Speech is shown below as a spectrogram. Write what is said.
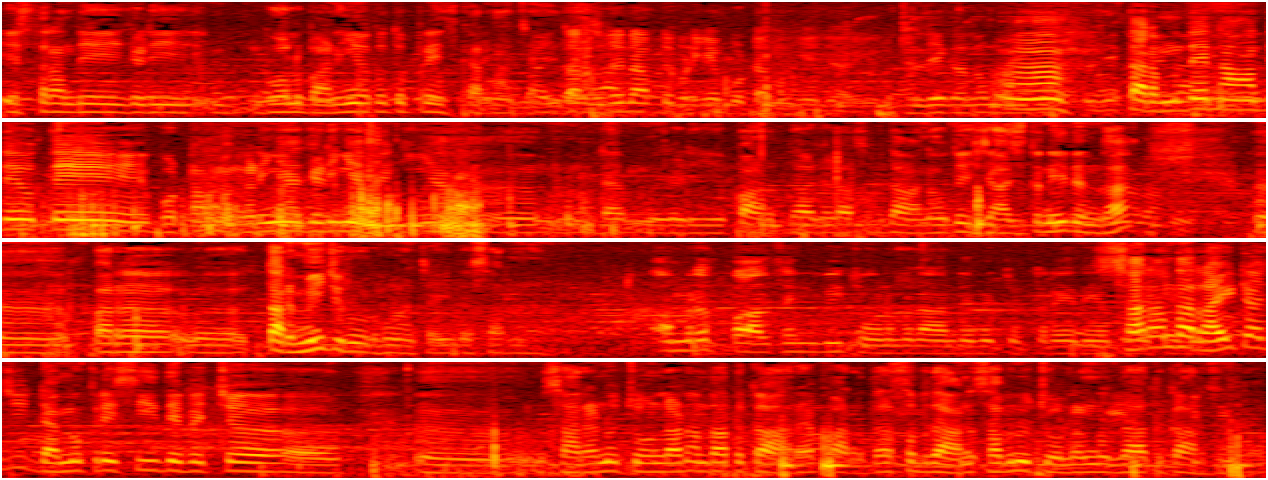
ਇਸ ਤਰ੍ਹਾਂ ਦੀ ਜਿਹੜੀ ਬੋਲਬਾਣੀ ਹੈ ਉਹ ਤੋਂ ਪਰਹੇਜ਼ ਕਰਨਾ ਚਾਹੀਦਾ। ਧਰਮ ਦੇ ਨਾਮ ਤੇ ਬੜੀਆਂ ਵੋਟਾਂ ਮੰਗੀਆਂ ਜਾ ਰਹੀਆਂ। ਥੱਲੇ ਗੱਲ ਅ, ਧਰਮ ਦੇ ਨਾਂ ਦੇ ਉੱਤੇ ਵੋਟਾਂ ਮੰਗਣੀਆਂ ਜਿਹੜੀਆਂ ਹੈਗੀਆਂ ਜਿਹੜੀ ਭਾਰਤ ਦਾ ਜਿਹੜਾ ਸੰਵਿਧਾਨ ਹੈ ਉਹਦੀ ਇਜਾਜ਼ਤ ਨਹੀਂ ਦਿੰਦਾ। ਪਰ ਧਰਮੀ ਜ਼ਰੂਰ ਹੋਣਾ ਚਾਹੀਦਾ ਸਾਰਿਆਂ ਨੂੰ। ਅੰਮ੍ਰਿਤਪਾਲ ਸਿੰਘ ਵੀ ਚੋਣ ਮੈਦਾਨ ਦੇ ਵਿੱਚ ਉਤਰੇ ਨੇ। ਸਾਰਿਆਂ ਦਾ ਰਾਈਟ ਹੈ ਜੀ ਡੈਮੋਕ੍ਰੇਸੀ ਦੇ ਵਿੱਚ ਸਾਰਿਆਂ ਨੂੰ ਚੋਣ ਲੜਨ ਦਾ ਅਧਿਕਾਰ ਹੈ ਭਾਰਤ ਦਾ ਸੰਵਿਧਾਨ ਸਭ ਨੂੰ ਚੋਣ ਲੜਨ ਦਾ ਅਧਿਕਾਰ ਦਿੰਦਾ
